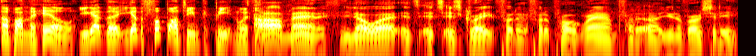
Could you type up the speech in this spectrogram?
up on the hill. You got the you got the football team competing with you. Oh man, you know what? It's it's it's great for the for the program for the uh, university.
